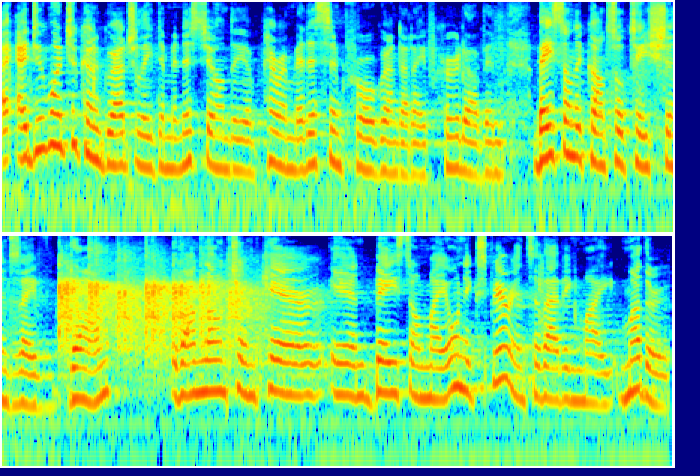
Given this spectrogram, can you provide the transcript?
I, I, do want to congratulate the Minister on the paramedicine program that I've heard of, and based on the consultations I've done around long-term care and based on my own experience of having my mother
